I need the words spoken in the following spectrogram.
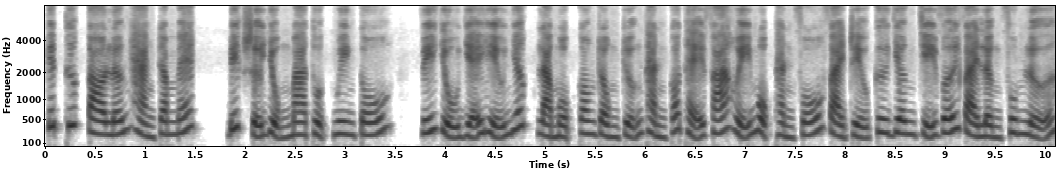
kích thước to lớn hàng trăm mét, biết sử dụng ma thuật nguyên tố, ví dụ dễ hiểu nhất là một con rồng trưởng thành có thể phá hủy một thành phố vài triệu cư dân chỉ với vài lần phun lửa,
